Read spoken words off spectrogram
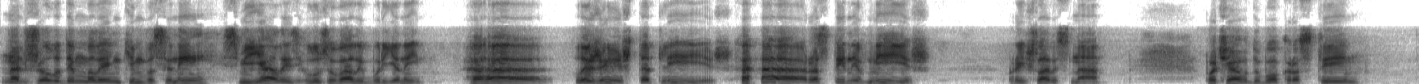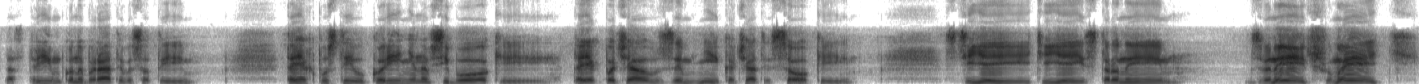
Над жолудем маленьким восени сміялись, глузували бур'яни. Га-га, лежиш та тлієш, ха-ха, рости не вмієш. Прийшла весна. Почав дубок рости та стрімко набирати висоти. Та як пустив коріння на всі боки, та як почав земні качати соки, з цієї і тієї сторони дзвенить, шумить.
